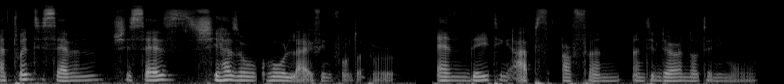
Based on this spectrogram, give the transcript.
At 27, she says she has her whole life in front of her, and dating apps are fun until they are not anymore.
